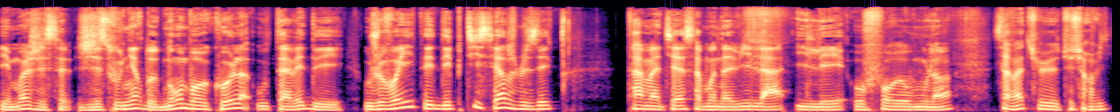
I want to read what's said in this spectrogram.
Et moi, j'ai souvenir de nombreux calls où t'avais des, où je voyais des, petits cerfs. Je me disais, Mathias, à mon avis, là, il est au four et au moulin. Ça va, tu, tu survis?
